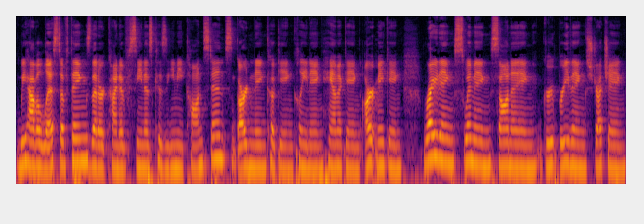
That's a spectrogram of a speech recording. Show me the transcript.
we have a list of things that are kind of seen as Cazimi constants gardening, cooking, cleaning, hammocking, art making, writing, swimming, sauning, group breathing, stretching,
